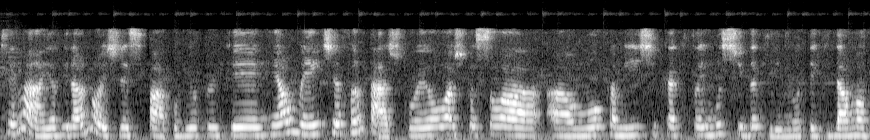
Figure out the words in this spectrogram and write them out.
sei lá, ia virar noite nesse papo, viu? Porque realmente é fantástico. Eu acho que eu sou a, a louca mística que estou embustida aqui. Vou ter que dar uma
